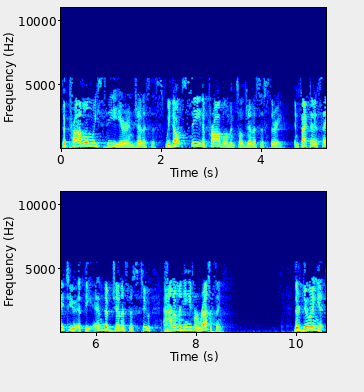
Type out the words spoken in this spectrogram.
The problem we see here in Genesis, we don't see the problem until Genesis 3. In fact, I would say to you, at the end of Genesis 2, Adam and Eve are resting. They're doing it.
